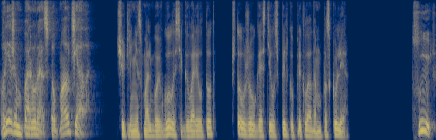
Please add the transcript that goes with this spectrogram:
Врежем пару раз, чтоб молчала». Чуть ли не с мольбой в голосе говорил тот, что уже угостил шпильку прикладом по скуле. «Сыч,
